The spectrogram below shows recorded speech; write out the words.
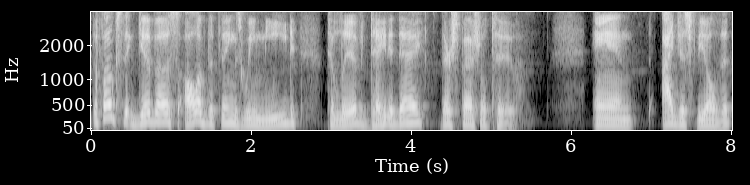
The folks that give us all of the things we need to live day to day, they're special too. And I just feel that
